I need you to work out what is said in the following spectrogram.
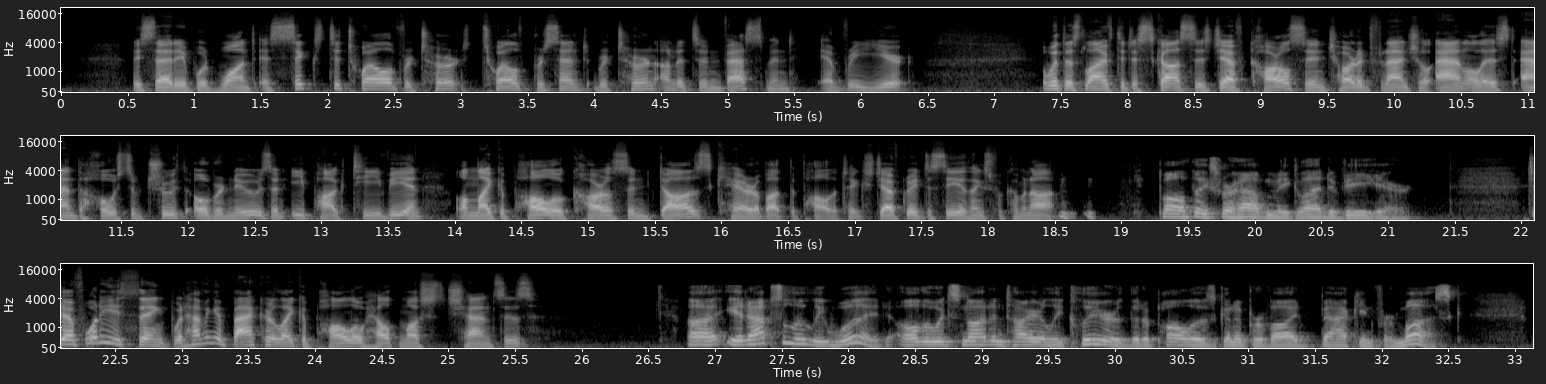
They said it would want a 6 to 12 return, 12% return on its investment every year. With us live to discuss is Jeff Carlson, chartered financial analyst and the host of Truth Over News on Epoch TV. And unlike Apollo, Carlson does care about the politics. Jeff, great to see you. Thanks for coming on. Paul, thanks for having me. Glad to be here. Jeff, what do you think? Would having a backer like Apollo help Musk's chances? Uh, it absolutely would, although it's not entirely clear that Apollo is going to provide backing for Musk.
